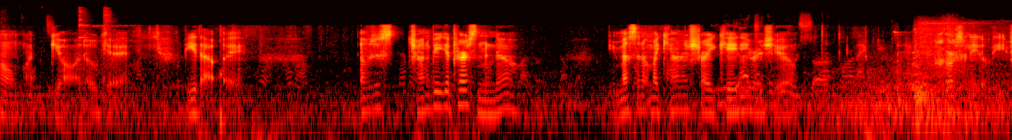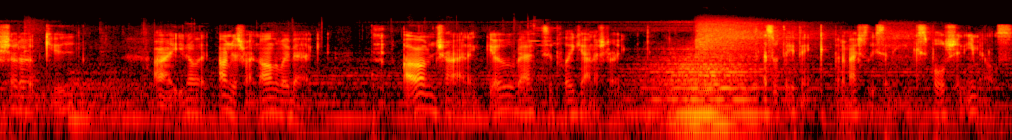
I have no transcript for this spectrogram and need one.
Oh my god, okay. Be that way. I was just trying to be a good person, but no. You're messing up my Counter Strike KD ratio. Of course I need to leave. Shut up, kid. Alright, you know what? I'm just running all the way back. I'm trying to go back to play Counter Strike. That's what they think, but I'm actually sending expulsion emails.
